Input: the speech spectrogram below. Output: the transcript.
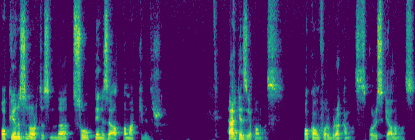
okyanusun ortasında soğuk denize atlamak gibidir. Herkes yapamaz. O konforu bırakamaz, o riski alamaz.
